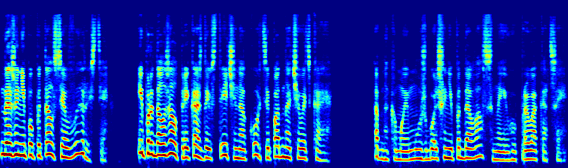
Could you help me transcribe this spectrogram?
даже не попытался вырасти и продолжал при каждой встрече на корте подначивать Кая. Однако мой муж больше не поддавался на его провокации.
